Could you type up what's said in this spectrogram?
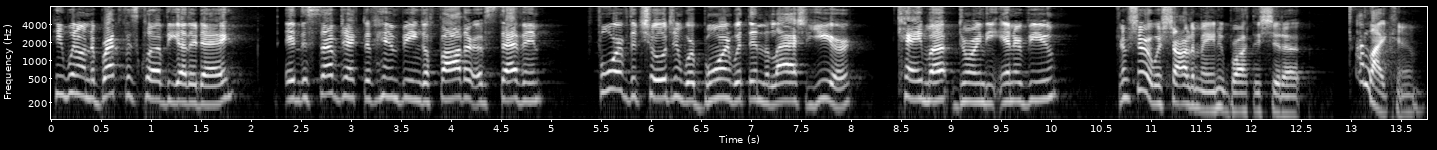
He went on the Breakfast Club the other day, and the subject of him being a father of seven, four of the children were born within the last year, came up during the interview. I'm sure it was Charlemagne who brought this shit up. I like him.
